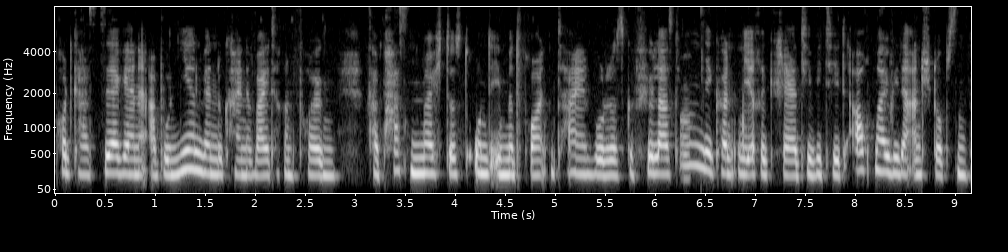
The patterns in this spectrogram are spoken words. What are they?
Podcast sehr gerne abonnieren, wenn du keine weiteren Folgen verpassen möchtest und ihn mit Freunden teilen, wo du das Gefühl hast, hm, die könnten ihre Kreativität auch mal wieder anstupsen.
